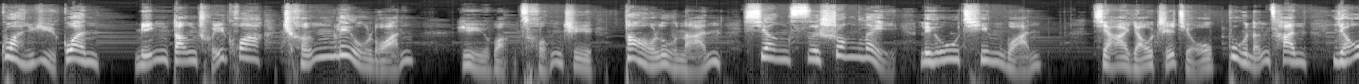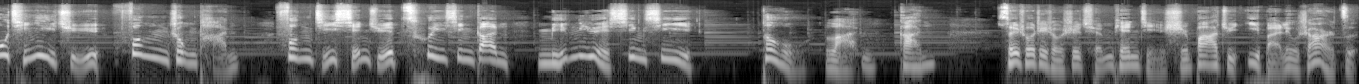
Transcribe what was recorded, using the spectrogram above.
冠玉冠，名当垂夸成六鸾。欲往从之，道路难，相思双泪流清丸。佳肴旨酒不能餐，瑶琴一曲风中弹。风急弦绝催心肝，明月星稀斗阑干。虽说这首诗全篇仅十八句一百六十二字，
